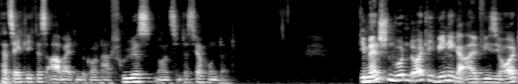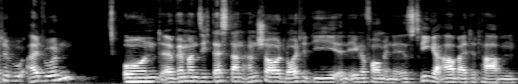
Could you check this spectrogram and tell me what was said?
tatsächlich das Arbeiten begonnen hat. Frühes 19. Jahrhundert. Die Menschen wurden deutlich weniger alt, wie sie heute alt wurden. Und äh, wenn man sich das dann anschaut, Leute, die in irgendeiner Form in der Industrie gearbeitet haben,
